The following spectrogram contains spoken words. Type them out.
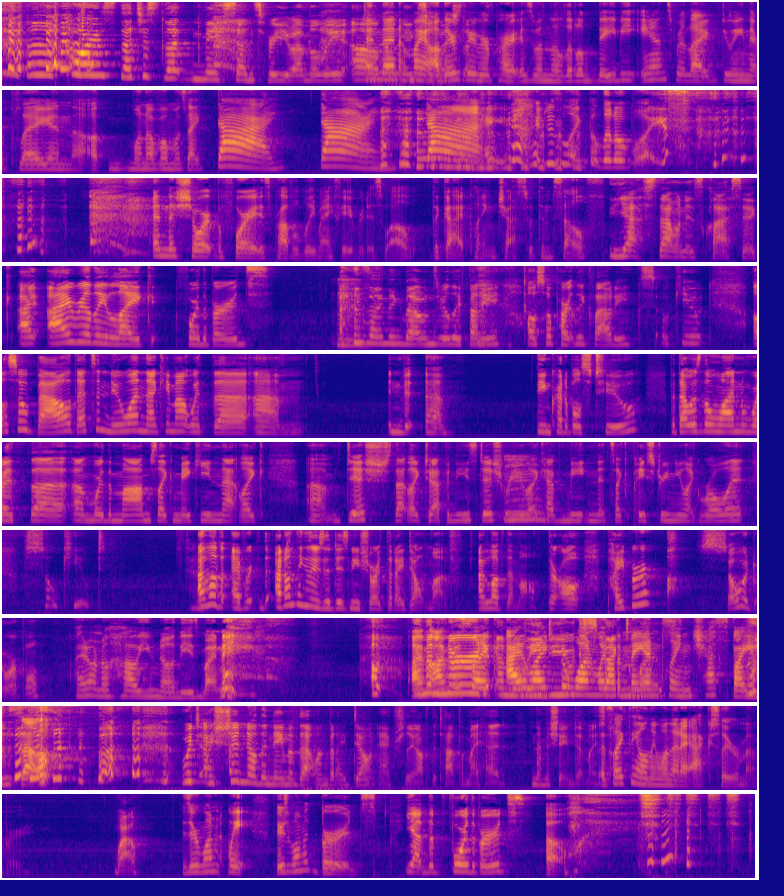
of course, that just that makes sense for you, Emily. Oh, and then my so other favorite part is when the little baby ants were like doing their play, and the, uh, one of them was like, "Die, die, die." I just like the little voice. and the short before it is probably my favorite as well. The guy playing chess with himself. Yes, that one is classic. I I really like For the Birds. Mm. I think that one's really funny. Also, partly cloudy, so cute. Also, Bao. That's a new one that came out with the um, Invi- uh, the Incredibles two. But that was the one with the um, where the mom's like making that like um, dish, that like Japanese dish where you like Mm. have meat and it's like a pastry and you like roll it. So cute. I love every. I don't think there's a Disney short that I don't love. I love them all. They're all Piper. Oh, so adorable. I don't know how you know these by name. Oh, I'm, a nerd. Emily. I like Do you the one with the man less? playing chess by himself. Which I should know the name of that one, but I don't actually off the top of my head, and I'm ashamed at myself. That's like the only one that I actually remember. wow. Is there one? Wait, there's one with birds. Yeah, the for the birds. Oh.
